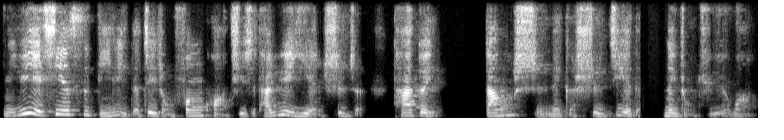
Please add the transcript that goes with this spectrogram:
你越歇斯底里的这种疯狂，其实他越掩饰着他对当时那个世界的那种绝望。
